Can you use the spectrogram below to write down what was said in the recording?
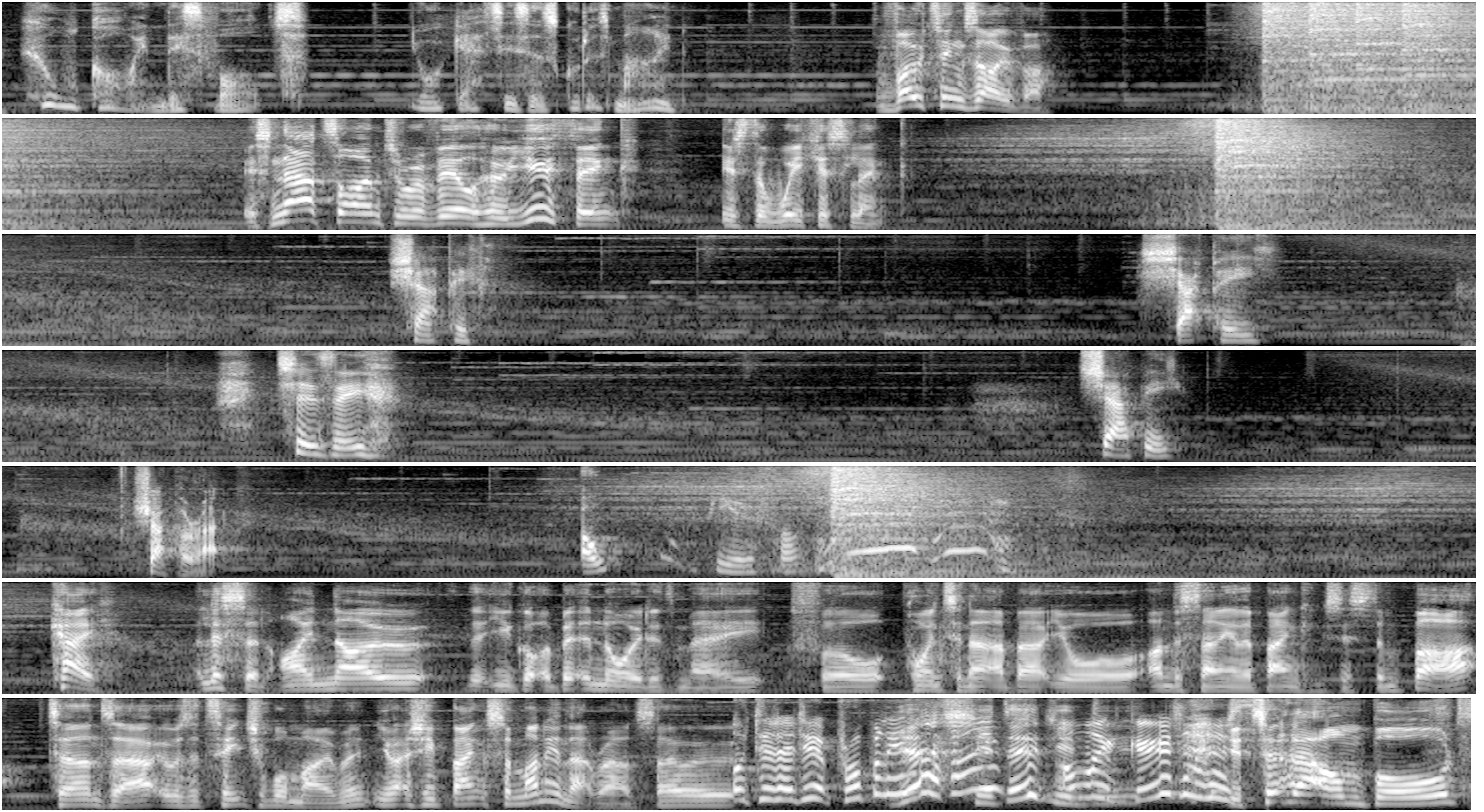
Who'll go in this vault? Your guess is as good as mine. Voting's over. It's now time to reveal who you think is the weakest link. Shappy. Shappy. Chizzy. Shappy. Shaparak. Oh. Beautiful. Kay, listen, I know that you got a bit annoyed with me for pointing out about your understanding of the banking system, but turns out it was a teachable moment. You actually banked some money in that round, so... Oh, did I do it properly? Yes, you did. You oh my goodness. You took that on board,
